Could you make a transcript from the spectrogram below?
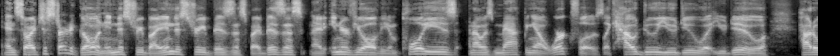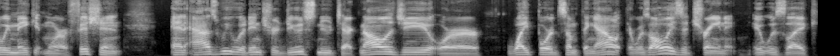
And so I just started going industry by industry, business by business, and I'd interview all the employees, and I was mapping out workflows like how do you do what you do? How do we make it more efficient? And as we would introduce new technology or whiteboard something out, there was always a training. It was like,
